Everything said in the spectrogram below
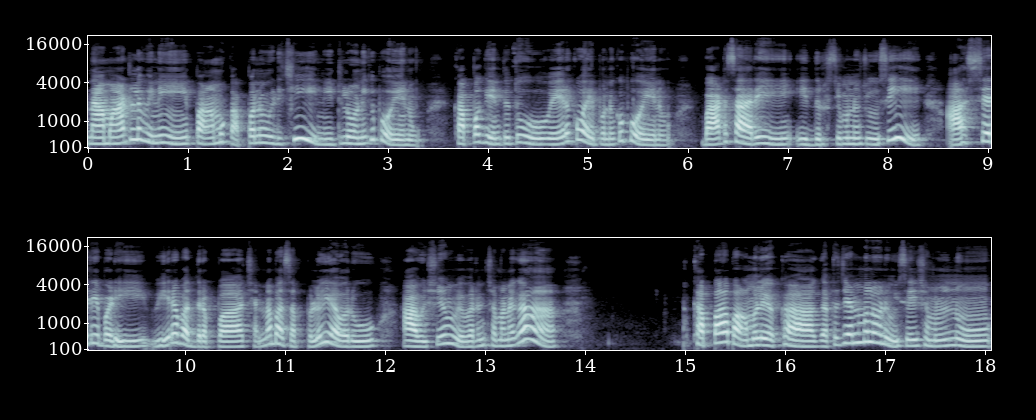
నా మాటలు విని పాము కప్పను విడిచి నీటిలోనికి పోయెను. కప్ప గెంతుతూ వేరొక వైపునకు పోయెను. బాటసారి ఈ దృశ్యమును చూసి ఆశ్చర్యపడి వీరభద్రప్ప చెన్నబసప్పలు ఎవరు? ఆ విషయం వివరించమనగా కప్ప పాముల యొక్క గత జన్మలోని విశేషములను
